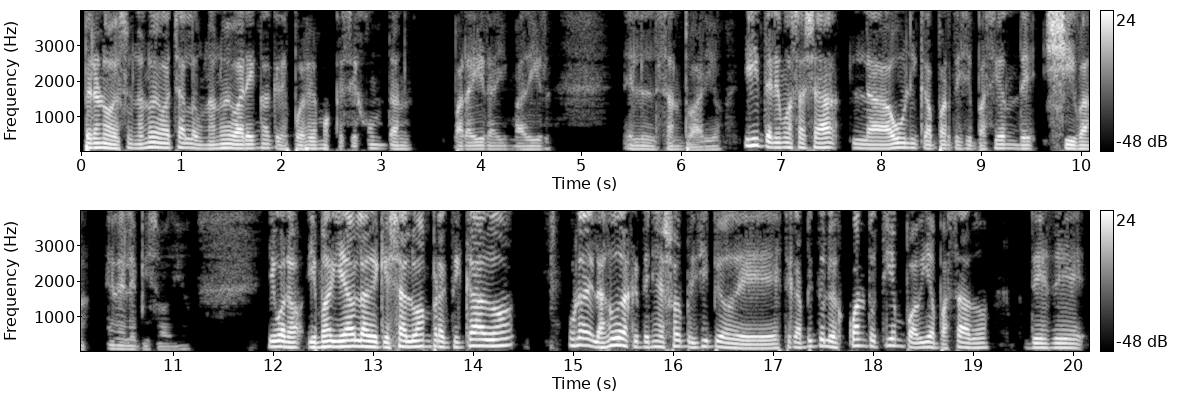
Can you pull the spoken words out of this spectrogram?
pero no, es una nueva charla, una nueva arenga que después vemos que se juntan para ir a invadir el santuario. Y tenemos allá la única participación de Shiva en el episodio. Y bueno, y Maggie habla de que ya lo han practicado una de las dudas que tenía yo al principio de este capítulo es cuánto tiempo había pasado desde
